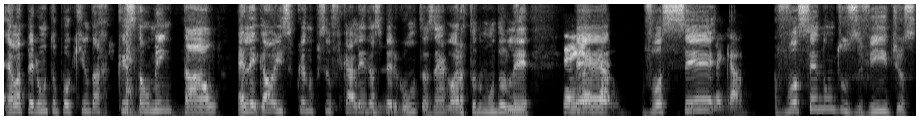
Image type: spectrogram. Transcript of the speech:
ela pergunta um pouquinho da questão mental. É legal isso, porque eu não preciso ficar lendo as uhum. perguntas, né? Agora todo mundo lê. Bem é, legal. Você. legal. Você, num dos vídeos,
